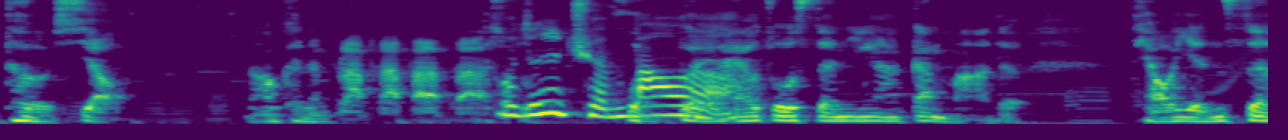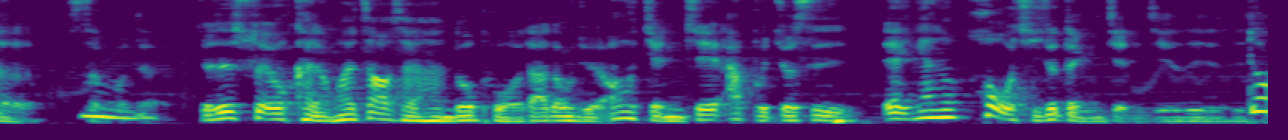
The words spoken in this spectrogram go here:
特效，然后可能巴拉巴拉巴拉巴拉，我就是全包对，了还要做声音啊、干嘛的，调颜色什么的，嗯。就是所以我可能会造成很多普罗大众觉得，哦，剪接啊不就是，哎，应该说后期就等于剪接这件事情。对，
